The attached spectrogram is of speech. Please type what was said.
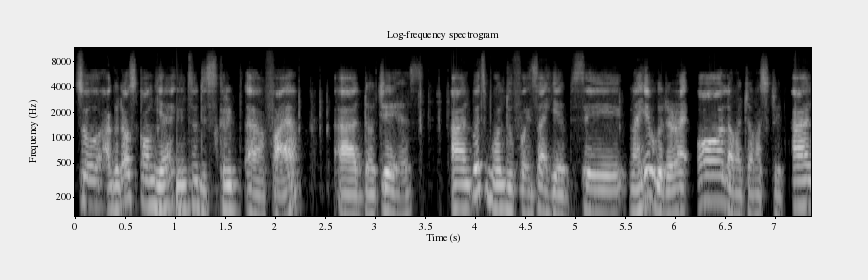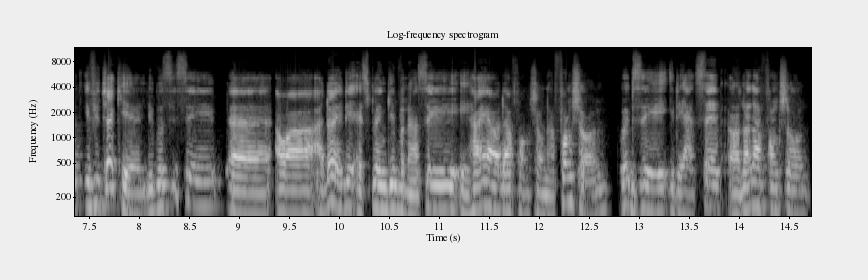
So i could just come here into the script uh, file uh, .js and wetin we to do for inside here say na here we go to write all our javascript. And if you check here you can see say uh, our i don already explain given, una say a higher order function a function be say dey accept another function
